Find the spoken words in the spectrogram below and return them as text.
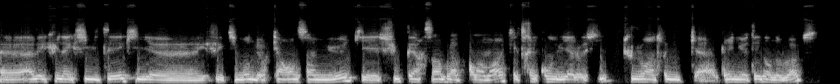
euh, avec une activité qui euh, effectivement dure 45 minutes, qui est super simple à prendre en main, qui est très convivial aussi, toujours un truc à grignoter dans nos box,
